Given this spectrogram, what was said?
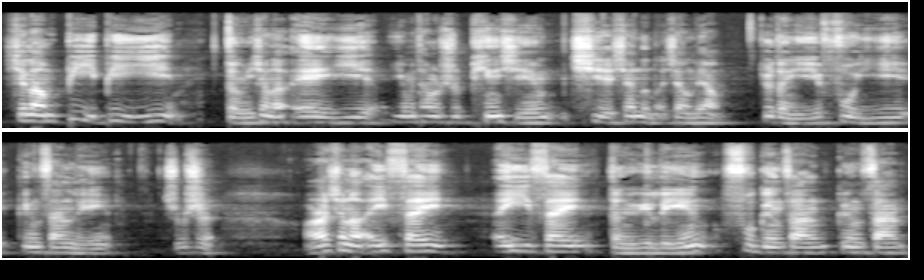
向量 B B 一等于向量 A 一，因为它们是平行且相等的向量，就等于负一跟三零，是不是？而向量 A C A 一 C 等于零负跟三跟三，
